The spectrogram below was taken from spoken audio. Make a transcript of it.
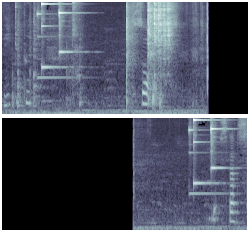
we need to put salt. Yes, that's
